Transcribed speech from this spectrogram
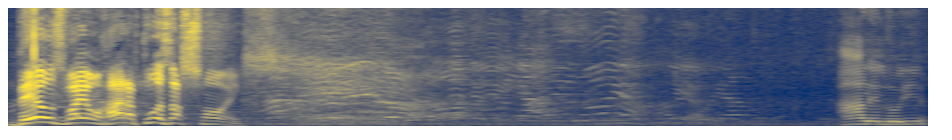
Deus vai honrar as tuas ações. Aleluia.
